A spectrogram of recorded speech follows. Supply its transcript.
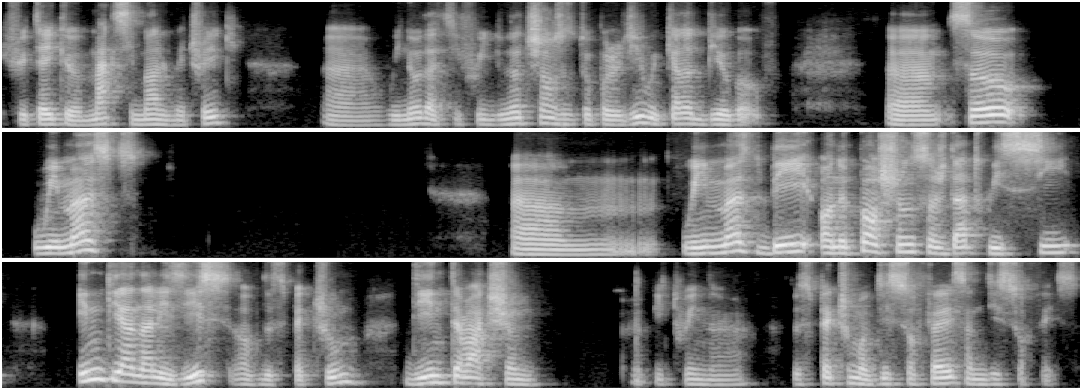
If you take a maximal metric, uh, we know that if we do not change the topology, we cannot be above. Um, so we must um, we must be on a portion such that we see in the analysis of the spectrum the interaction between uh, the spectrum of this surface and this surface.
